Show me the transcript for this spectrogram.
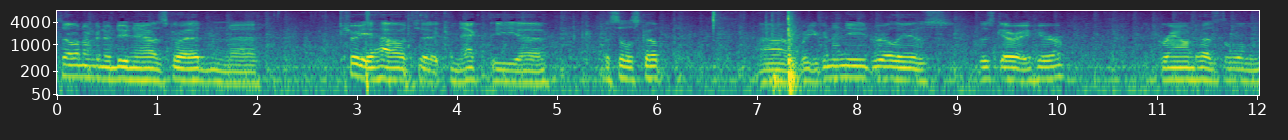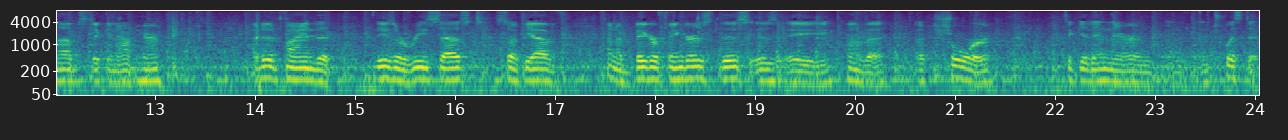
so what I'm going to do now is go ahead and uh, show you how to connect the uh, oscilloscope. Uh, what you're going to need really is this guy right here. The ground has the little nub sticking out here. I did find that these are recessed, so if you have kind of bigger fingers, this is a kind of a, a chore to get in there and, and, and twist it.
